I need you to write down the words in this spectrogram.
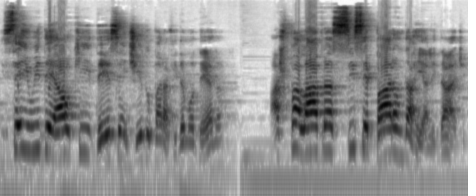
e sem o ideal que dê sentido para a vida moderna, as palavras se separam da realidade.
